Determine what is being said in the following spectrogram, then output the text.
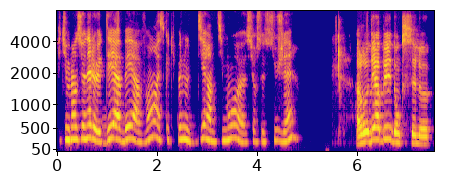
Puis tu mentionnais le DAB avant. Est-ce que tu peux nous dire un petit mot euh, sur ce sujet? Alors le DAB, donc c'est le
